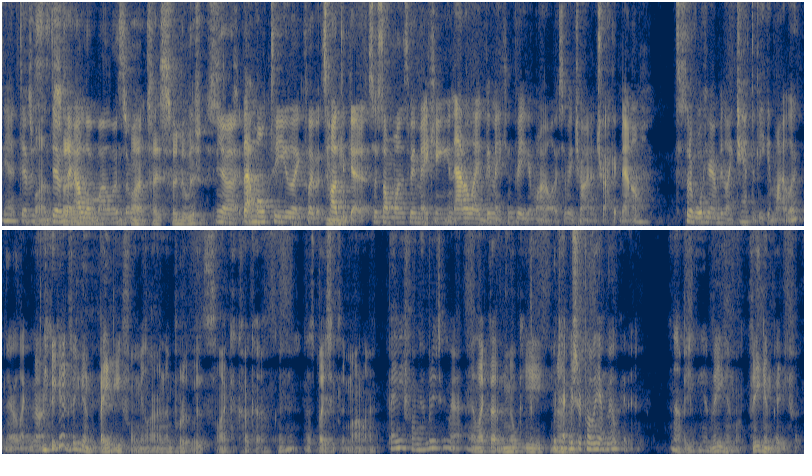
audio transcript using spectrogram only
yeah, devas- why it's. I love Milo so much. it tastes so delicious. Yeah, that malty like flavor. It's hard Mm. to get it. So someone's been making in Adelaide, been making vegan Milo. So I've been trying to track it down. Sort of walking around, being like, "Do you have the vegan Milo?" And they were like, "No." You could get vegan baby formula and then put it with like cocoa. That's basically Milo. Baby formula. What are you talking about? Yeah, like that milky. You Would know, we should probably have milk in it. no, but you can get vegan one. Vegan baby formula.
